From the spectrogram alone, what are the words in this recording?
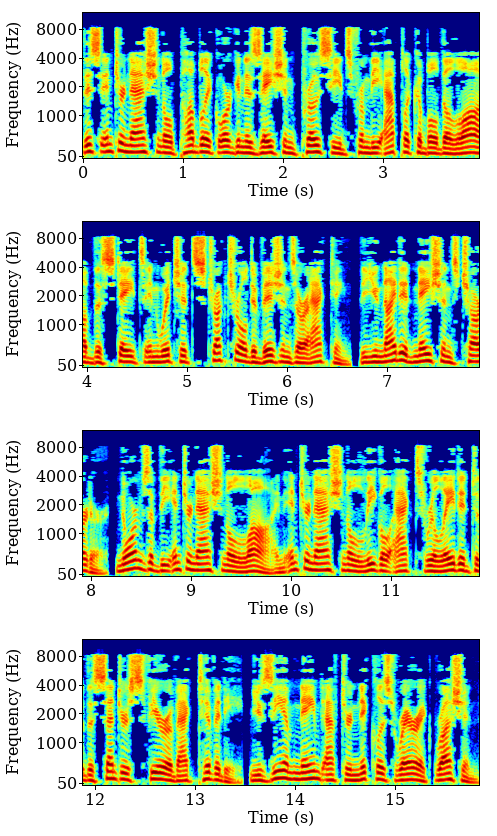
this international public organization proceeds from the applicable the law of the states in which its structural divisions are acting, the United Nations Charter, norms of the international law and international legal acts related to the center's sphere of activity. Museum named after Nicholas Roerich Russian,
